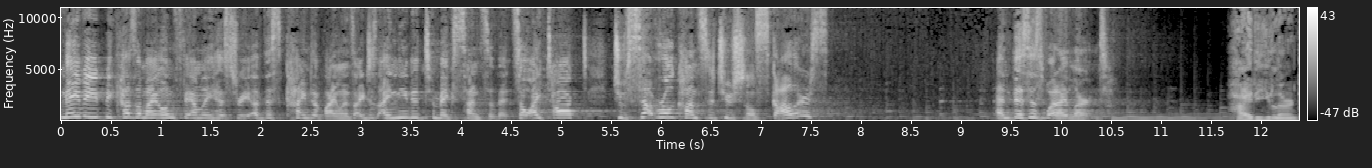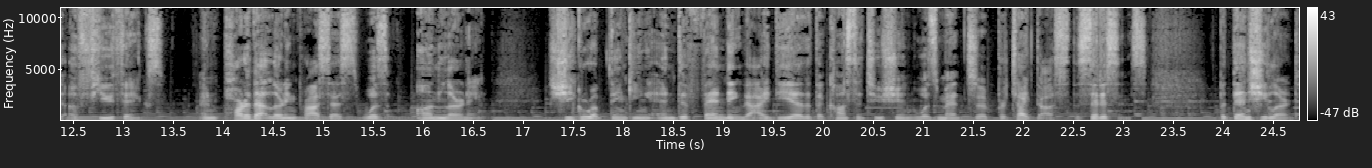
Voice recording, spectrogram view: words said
maybe because of my own family history of this kind of violence, I just I needed to make sense of it. So I talked to several constitutional scholars, and this is what I learned. Heidi learned a few things, and part of that learning process was unlearning. She grew up thinking and defending the idea that the Constitution was meant to protect us, the citizens. But then she learned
